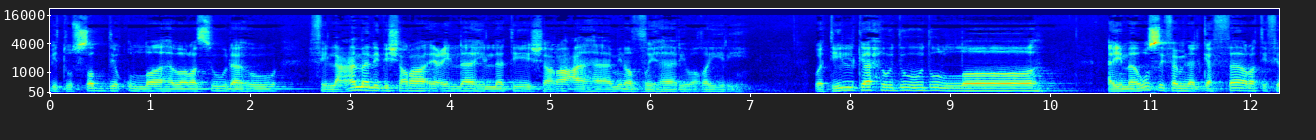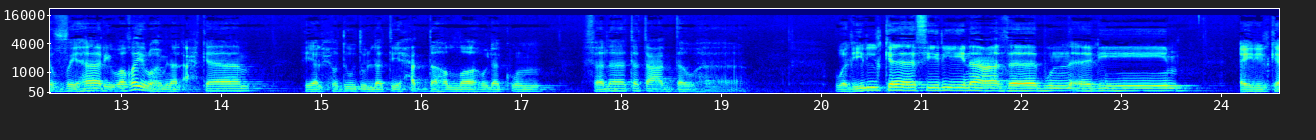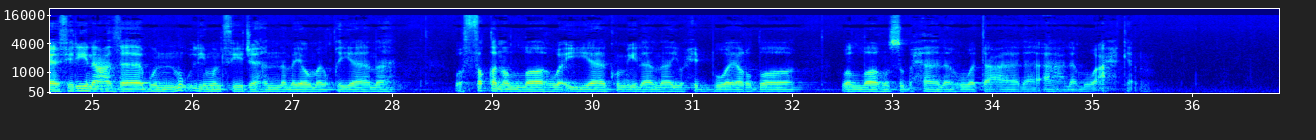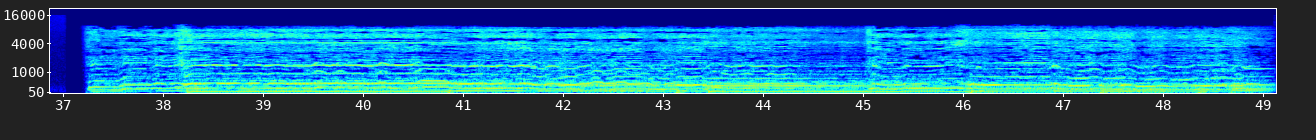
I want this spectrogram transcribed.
لتصدقوا الله ورسوله في العمل بشرائع الله التي شرعها من الظهار وغيره. وتلك حدود الله. أي ما وصف من الكفارة في الظهار وغيرها من الأحكام هي الحدود التي حدها الله لكم فلا تتعدوها. وللكافرين عذاب أليم. أي للكافرين عذاب مؤلم في جهنم يوم القيامة. وفقنا الله وإياكم إلى ما يحب ويرضى. والله سبحانه وتعالى أعلم وأحكم.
